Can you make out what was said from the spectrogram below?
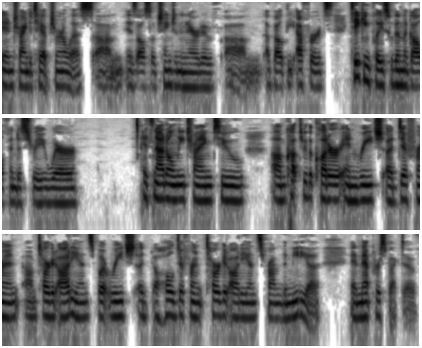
and trying to tap journalists um, is also changing the narrative um, about the efforts taking place within the golf industry, where it's not only trying to um, cut through the clutter and reach a different um, target audience, but reach a, a, whole different target audience from the media and that perspective.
